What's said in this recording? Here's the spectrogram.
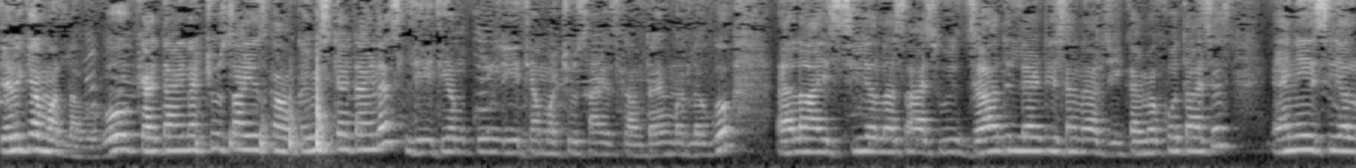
तेल क्या मतलब गो कैटाइनस साइज़ कम कमिस कैटाइनस? लिथियम कुल लीथियम चु साइज़ कम तमें मतलब गो एल आई सी एल एस आज ज़्यादा लैटिस एनर्जी कमे कोत आसस NaCl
